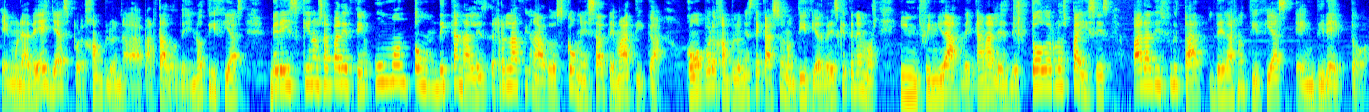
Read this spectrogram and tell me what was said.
en una de ellas, por ejemplo en el apartado de noticias, veréis que nos aparecen un montón de canales relacionados con esa temática como por ejemplo en este caso noticias. Veréis que tenemos infinidad de canales de todos los países para disfrutar de las noticias en directo.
